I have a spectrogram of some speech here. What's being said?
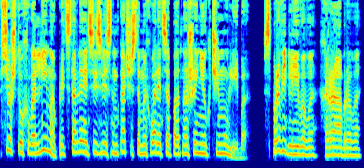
Все, что хвалимо, представляется известным качеством и хвалится по отношению к чему-либо. Справедливого, храброго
